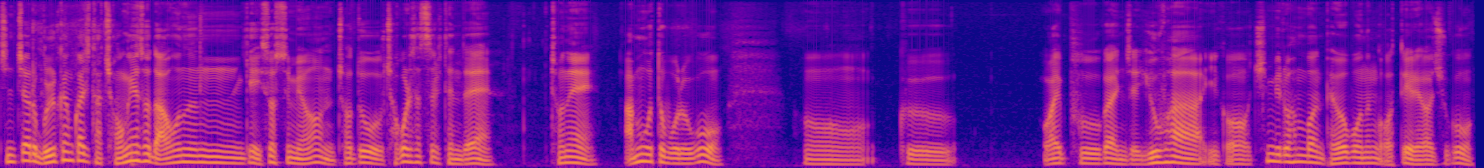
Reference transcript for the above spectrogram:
진짜로 물감까지 다 정해서 나오는 게 있었으면 저도 저걸 샀을 텐데 전에 아무것도 모르고 어 그 와이프가 이제 유화 이거 취미로 한번 배워보는 거 어때? 이래가지고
